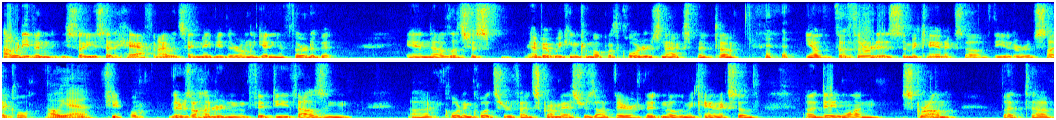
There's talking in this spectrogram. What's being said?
I would even so you said half, and I would say maybe they're only getting a third of it. And uh, let's just, I bet we can come up with quarters next. But, uh, you know, the third is the mechanics of the iterative cycle. Oh, yeah. Which, you know, there's 150,000 uh, quote unquote certified Scrum Masters out there that know the mechanics of uh, day one Scrum. But, uh,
